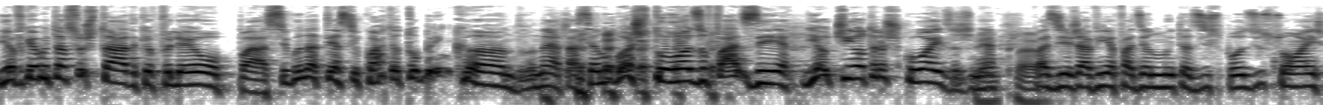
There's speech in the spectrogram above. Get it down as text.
E eu fiquei muito assustada, que eu falei, opa, segunda, terça e quarta eu tô brincando, né? Tá sendo gostoso fazer. E eu tinha outras coisas, Sim, né? claro. Fazia, já vinha fazendo muitas exposições.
